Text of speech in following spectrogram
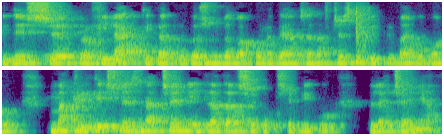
gdyż e, profilaktyka drugorzędowa polegająca na wczesnym wykrywaniu chorób ma krytyczne znaczenie dla dalszego przebiegu leczenia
